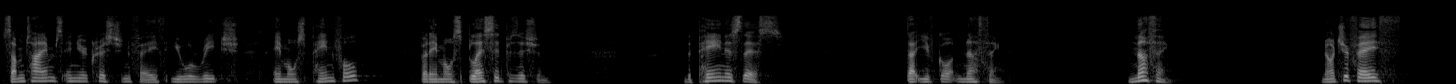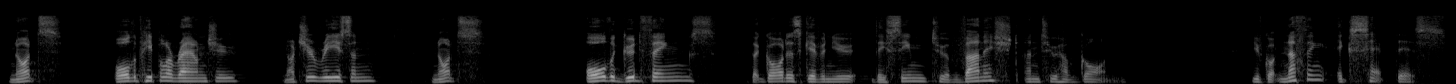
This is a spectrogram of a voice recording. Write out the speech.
Sometimes in your Christian faith, you will reach a most painful but a most blessed position. The pain is this that you've got nothing Nothing. Not your faith, not all the people around you, not your reason, not all the good things that God has given you. They seem to have vanished and to have gone. You've got nothing except this.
